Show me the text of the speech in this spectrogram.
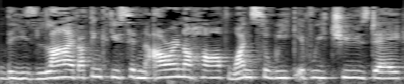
these live, I think you said an hour and a half once a week, every Tuesday.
